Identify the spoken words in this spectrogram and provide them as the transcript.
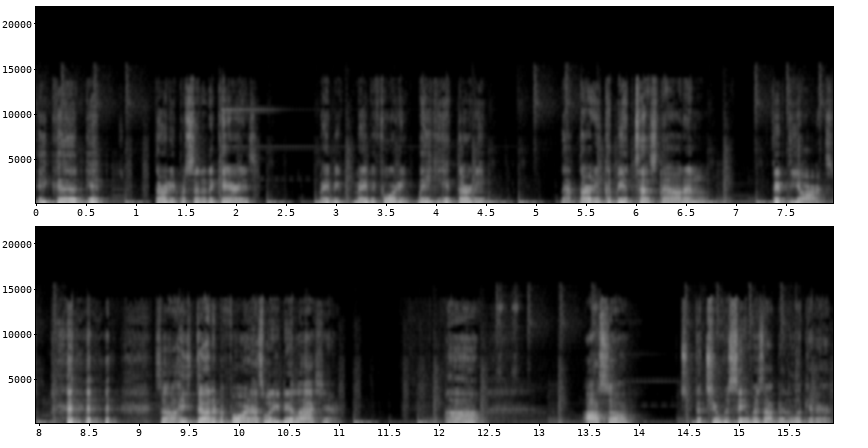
he could get thirty percent of the carries, maybe maybe forty, but he could get thirty. That thirty could be a touchdown and fifty yards. so he's done it before. That's what he did last year. Uh, also, the two receivers I've been looking at.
